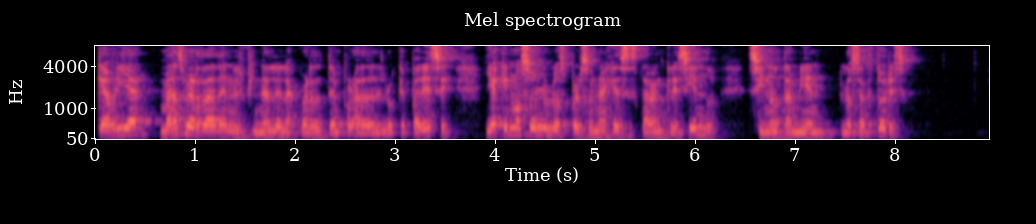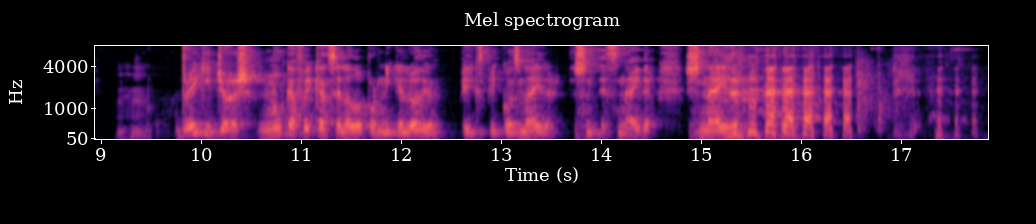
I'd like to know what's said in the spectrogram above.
que habría más verdad en el final de la cuarta temporada de lo que parece, ya que no solo los personajes estaban creciendo, sino también los actores. Drake y Josh nunca fue cancelado por Nickelodeon, explicó Snyder. Snyder. Schneider.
